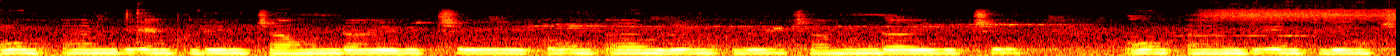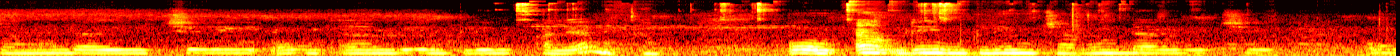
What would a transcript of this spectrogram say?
ओम ऐं ह्रीं क्लीं चामुण्डाय विच्छै ओम ऐं ह्रीं क्लीं चामुण्डाय विच्छै ओम ऐं ह्रीं क्लीं चामुण्डाय विच्छै ओम ऐं ह्रीं क्लीं आल्या नाही ओम ऐं ह्रीं क्लीं चामुण्डाय विच्छै ओम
